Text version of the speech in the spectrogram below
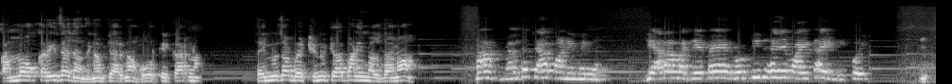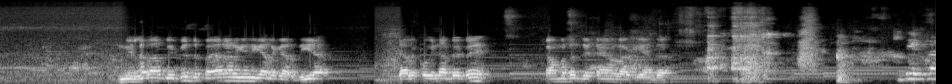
ਕੰਮ ਉਹ ਕਰੀ ਤਾਂ ਜਾਂਦੀਆਂ ਵਿਚਾਰੀਆਂ ਹੋਰ ਕੀ ਕਰਨ? ਤੈਨੂੰ ਤਾਂ ਬੈਠੀ ਨੂੰ ਚਾਹ ਪਾਣੀ ਮਿਲਦਾ ਨਾ। ਹਾਂ ਮੈਂ ਤਾਂ ਚਾਹ ਪਾਣੀ ਮੈਨੂੰ। 11 ਵਜੇ ਪਏ ਰੋਟੀ ਤੇ ਹਜੇ ਵਾਈਟ ਆਈ ਨਹੀਂ ਕੋਈ। ਮੇਲਾ ਦਾ ਬੇਬੇ ਦੁਪਹਿਰ ਵਾਲੀ ਦੀ ਗੱਲ ਕਰਦੀ ਆ। ਚੱਲ ਕੋਈ ਨਾ ਬੇਬੇ ਕੰਮ ਧੰਦੇ ਟਾਈਮ ਲੱਗ ਜਾਂਦਾ। ਦੇਖ ਲਾ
